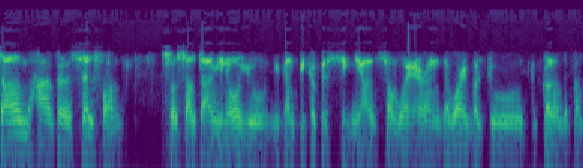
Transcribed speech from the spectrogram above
Some have a cell phone. So sometimes, you know, you, you can pick up a signal somewhere and they were able to, to call on the phone.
